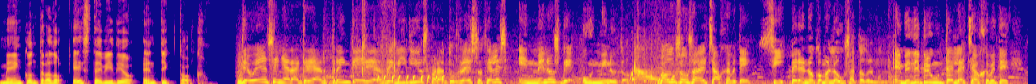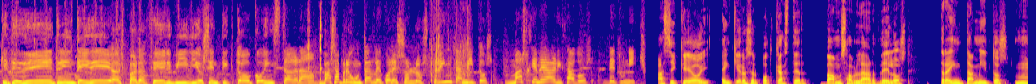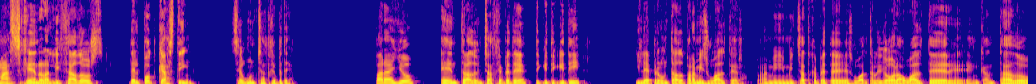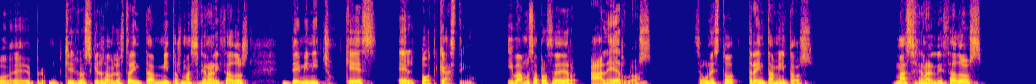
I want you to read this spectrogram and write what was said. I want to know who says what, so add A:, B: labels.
A: Me he encontrado este vídeo en TikTok.
B: Te voy a enseñar a crear 30 ideas de vídeos para tus redes sociales en menos de un minuto. Vamos a usar el ChatGPT, sí, pero no como lo usa todo el mundo. En vez de preguntarle a ChatGPT que te dé 30 ideas para hacer vídeos en TikTok o Instagram, vas a preguntarle cuáles son los 30 mitos más generalizados de tu nicho.
A: Así que hoy, en Quiero ser podcaster, vamos a hablar de los 30 mitos más generalizados del podcasting, según ChatGPT. Para ello, he entrado en ChatGPT, tiki tiki ti, y le he preguntado, para mí es Walter, para mí mi ChatGPT es Walter. Le digo, hola Walter, eh, encantado, eh, quiero, quiero saber los 30 mitos más generalizados de mi nicho, que es el podcasting. Y vamos a proceder a leerlos. Según esto, 30 mitos más generalizados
